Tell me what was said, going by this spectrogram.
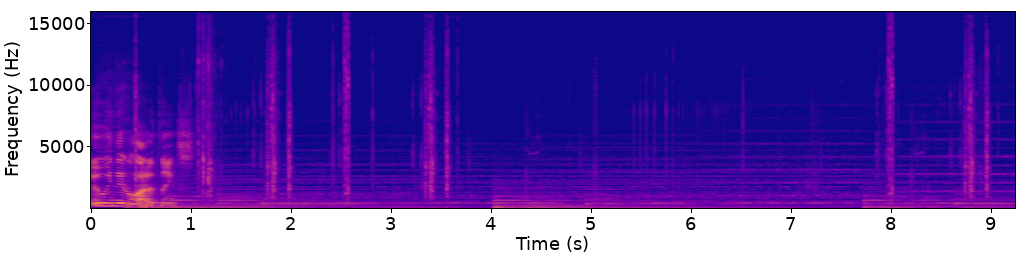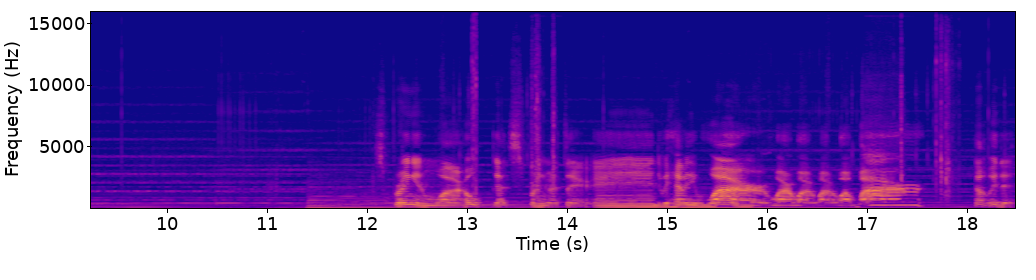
Ooh, we need a lot of things. Spring and wire. Oh, got spring right there. And do we have any wire? Wire, wire, wire, wire, wire. No, we did.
